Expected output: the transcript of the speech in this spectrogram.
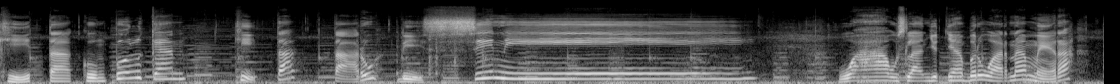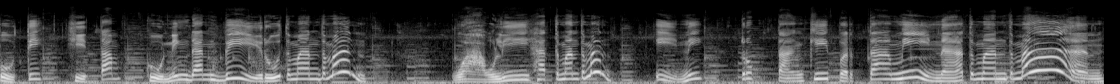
Kita kumpulkan, kita taruh di sini. Wow, selanjutnya berwarna merah, putih, hitam, kuning, dan biru, teman-teman. Wow, lihat teman-teman. Ini truk tangki Pertamina, teman-teman.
